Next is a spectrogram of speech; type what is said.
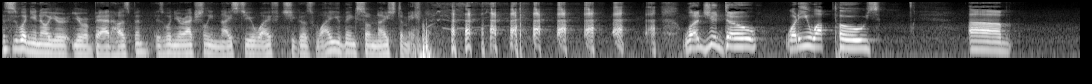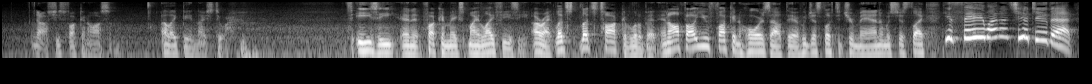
This is when you know you're you're a bad husband. Is when you're actually nice to your wife. She goes, "Why are you being so nice to me? What'd you do? What are you up to's?" Um. No, she's fucking awesome. I like being nice to her. It's easy and it fucking makes my life easy. All right, let's let's talk a little bit. And all all you fucking whores out there who just looked at your man and was just like, "You see, why don't you do that?"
